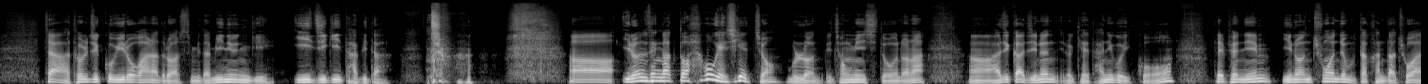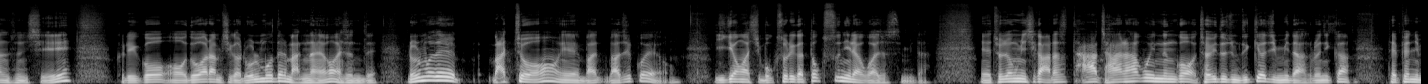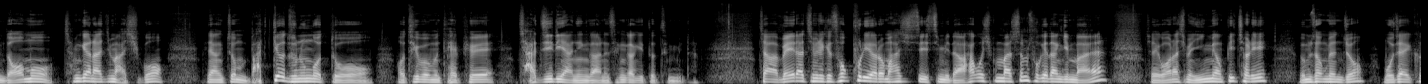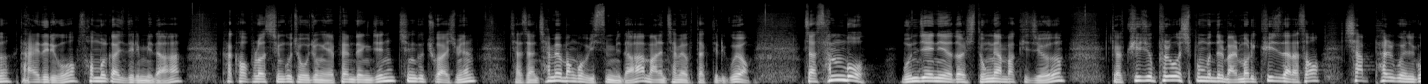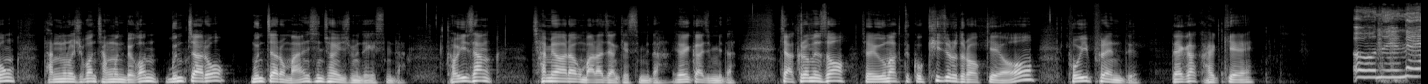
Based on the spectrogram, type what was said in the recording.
자, 돌직구 위로가 하나 들어왔습니다. 민윤기, 이직이 답이다. 어, 이런 생각도 하고 계시겠죠. 물론 정민 씨도 그러나 어, 아직까지는 이렇게 다니고 있고 대표님 인원 충원 좀 부탁한다. 조한순 씨 그리고 어, 노아람 씨가 롤모델 맞나요? 하셨는데 롤모델 맞죠. 예, 맞, 맞을 거예요. 이경아 씨 목소리가 똑순이라고 하셨습니다. 예, 조정민 씨가 알아서 다 잘하고 있는 거 저희도 좀 느껴집니다. 그러니까 대표님 너무 참견하지 마시고 그냥 좀 맡겨두는 것도 어떻게 보면 대표의 자질이 아닌가 하는 생각이 또 듭니다. 자, 매일 아침 이렇게 속풀이 여러분 하실 수 있습니다. 하고 싶은 말씀 소개 담긴 말. 저희가 원하시면 익명 삐처리, 음성 변조, 모자이크 다 해드리고 선물까지 드립니다. 카카오 플러스 친구 조우종 FM 댕진 친구 추가하시면 자세한 참여 방법이 있습니다. 많은 참여 부탁드리고요. 자, 3부. 문재인이 8시 동네 한바 퀴즈. 그러니까 퀴즈 풀고 싶은 분들 말머리 퀴즈 따라서 샵 8910 단문 50원 장문 100원 문자로 문자로만 신청해 주시면 되겠습니다. 더 이상 참여하라고 말하지 않겠습니다. 여기까지입니다. 자, 그러면서 저희 음악 듣고 퀴즈로 돌아올게요. 보이프렌드, 내가 갈게. 오늘 내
